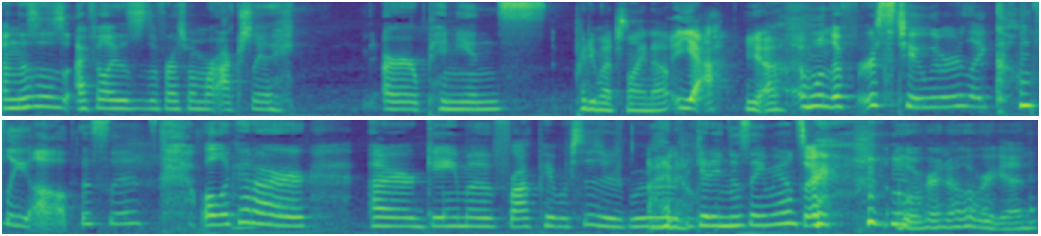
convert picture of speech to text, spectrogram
And this is, I feel like this is the first one where actually like, our opinions. Pretty much line up. Yeah. Yeah. And when the first two, we were like complete opposites. Well, look at our our game of rock paper scissors. We were getting the same answer. over and over again.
